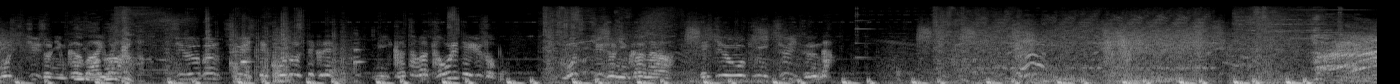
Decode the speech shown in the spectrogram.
もし救助に向かう場合は十分注意して行動してくれ。味方は倒れているぞ。もし救助に向かうなら敵の動きに注意するんだ。はあ。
